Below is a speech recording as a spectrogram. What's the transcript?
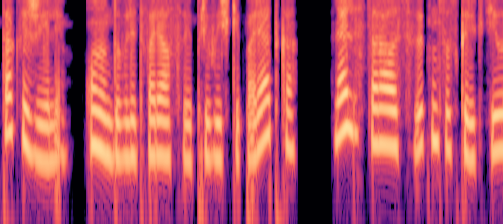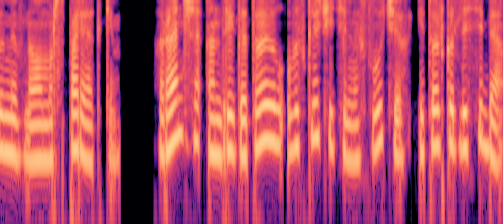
Так и жили. Он удовлетворял свои привычки порядка, Ляля старалась свыкнуться с коррективами в новом распорядке. Раньше Андрей готовил в исключительных случаях и только для себя,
